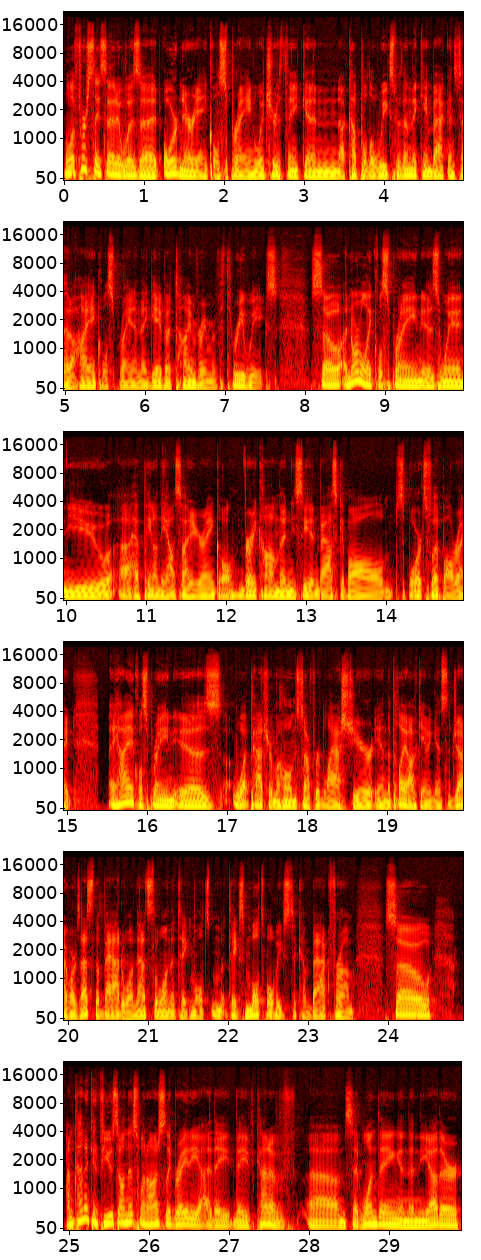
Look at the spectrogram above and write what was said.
Well, at first they said it was an ordinary ankle sprain, which you're thinking a couple of weeks, but then they came back and said a high ankle sprain, and they gave a time frame of three weeks. So a normal ankle sprain is when you uh, have pain on the outside of your ankle. Very common. You see it in basketball, sports, football, right? A high ankle sprain is what Patrick Mahomes suffered last year in the playoff game against the Jaguars. That's the bad one. That's the one that take mul- takes multiple weeks to come back from. So I'm kind of confused on this one, honestly, Brady. Uh, They they've kind of um, said one thing and then the other.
